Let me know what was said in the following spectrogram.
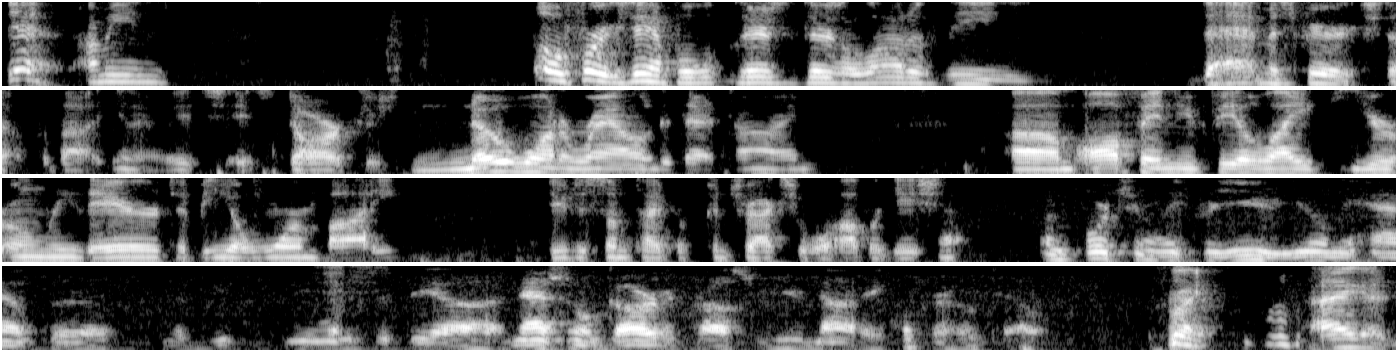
yeah, I mean, oh, for example, there's there's a lot of the the atmospheric stuff about you know it's it's dark. There's no one around at that time. Um, often you feel like you're only there to be a warm body due to some type of contractual obligation. Unfortunately for you, you only have the, the, the what is it, the uh, National Guard across from you, not a hooker hotel. Right. I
